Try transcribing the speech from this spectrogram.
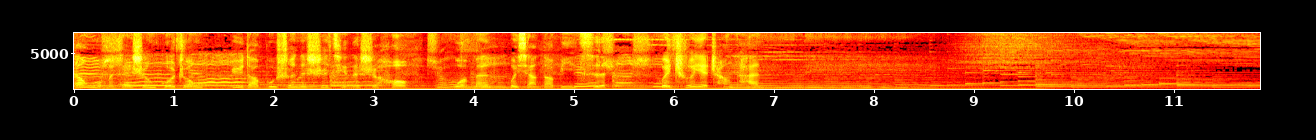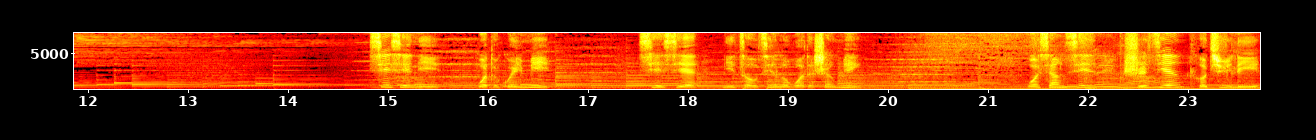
当我们在生活中遇到不顺的事情的时候，我们会想到彼此，会彻夜长谈。谢谢你，我的闺蜜，谢谢你走进了我的生命。我相信时间和距离。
